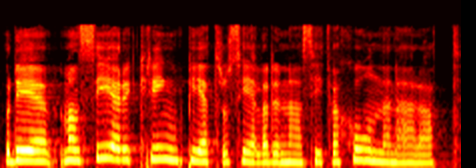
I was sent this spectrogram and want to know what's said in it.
Och det man ser kring Petrus hela den här situationen är att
